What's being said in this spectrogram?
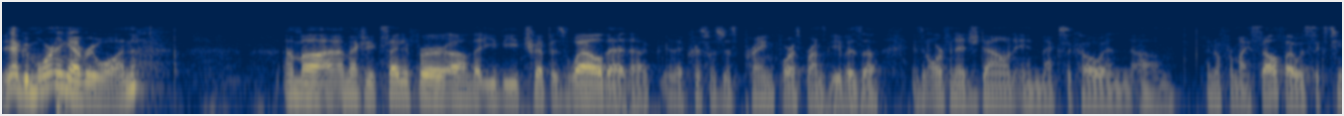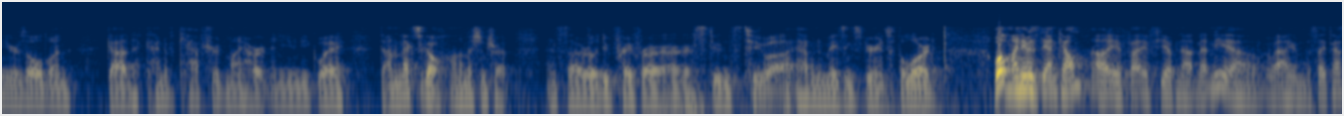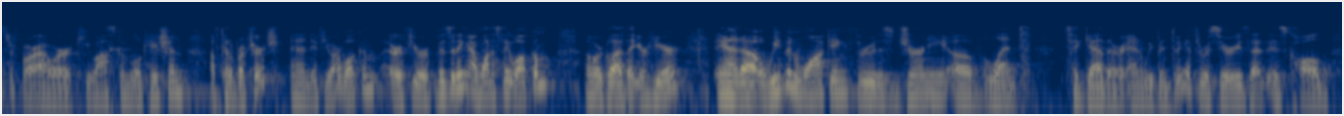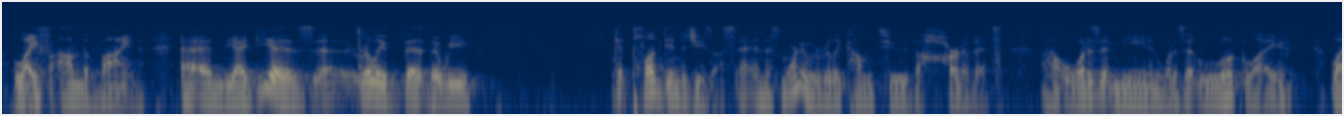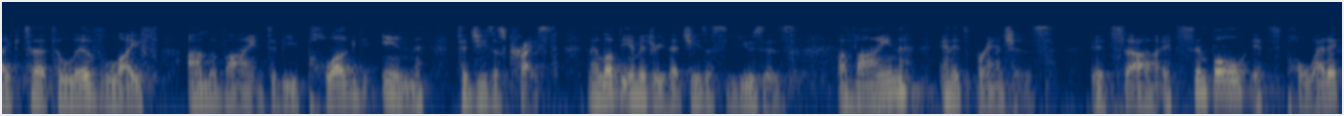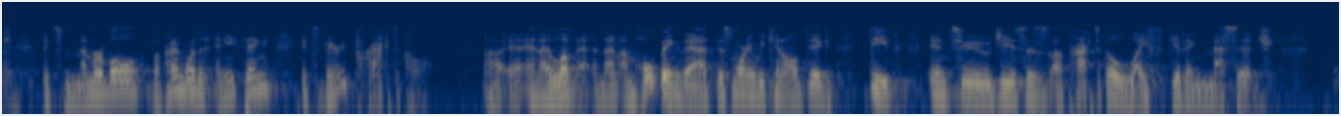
Yeah, good morning, everyone. I'm uh, I'm actually excited for um, that EV trip as well. That uh, that Chris was just praying for us. Bronze Viva is a is an orphanage down in Mexico, and um, I know for myself, I was 16 years old when God kind of captured my heart in a unique way down in Mexico on a mission trip. And so I really do pray for our, our students to uh, have an amazing experience with the Lord. Well, my name is Dan Kelm. Uh, if, if you have not met me, uh, I am the site pastor for our Kewaskum location of Kettlebrook Church. And if you are welcome, or if you're visiting, I want to say welcome. Uh, we're glad that you're here. And uh, we've been walking through this journey of Lent together, and we've been doing it through a series that is called Life on the Vine. And the idea is uh, really that, that we get plugged into Jesus. And this morning we really come to the heart of it. Uh, what does it mean and what does it look like, like to, to live life on the vine, to be plugged in to Jesus Christ? And I love the imagery that Jesus uses a vine and its branches. It's, uh, it's simple, it's poetic, it's memorable, but probably more than anything, it's very practical. Uh, and, I love that. And I'm, I'm, hoping that this morning we can all dig deep into Jesus' uh, practical, life giving message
